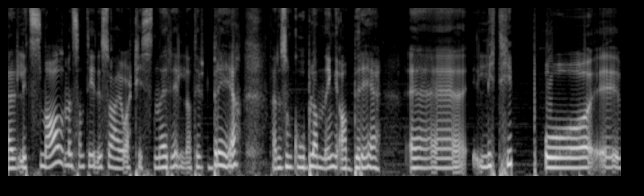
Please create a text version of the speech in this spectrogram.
er litt smal, men samtidig så er jo artistene relativt brede. Det er en sånn god blanding av bred eh, litt hipp og eh,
